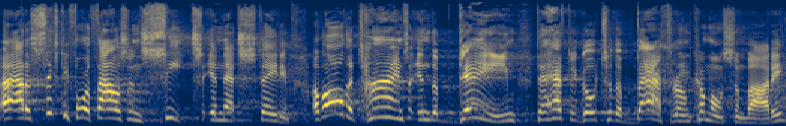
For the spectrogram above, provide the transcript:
Out of 64,000 seats in that stadium, of all the times in the game to have to go to the bathroom, come on, somebody.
